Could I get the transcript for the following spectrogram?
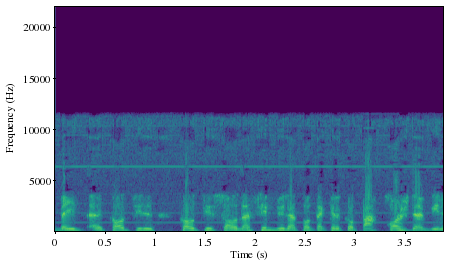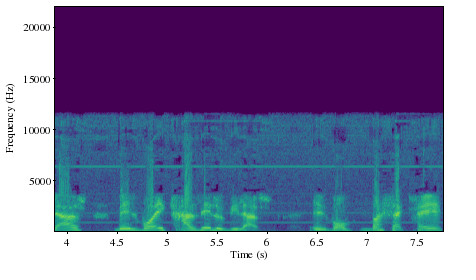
ben, quand ils quand ils sont la cible d'un attentat quelque part proche d'un village, mais ils vont écraser le village. Ils vont massacrer,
